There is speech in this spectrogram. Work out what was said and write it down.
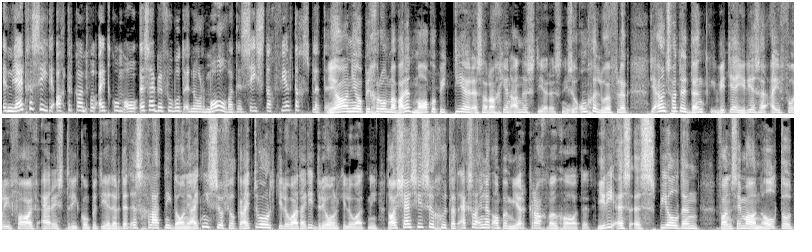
en jy het gesê die agterkant wil uitkom al is hy byvoorbeeld 'n normaal wat 'n 60-40 split is. Ja, nee op die grond, maar wat dit maak op die teer is dat daar geen ander steur is nie. So hmm. ongelooflik. Die ouens wat nou dink, weet jy, hierdie is 'n i45 RS3 kompeteerder. Dit is glad nie daar nie. Hy het nie soveel hy het 200 kW, hy het nie 300 kW nie. Daai chassis is so goed dat ek sal eintlik amper meer krag wou gehad het. Hierdie is 'n speelding van sê maar 0 tot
